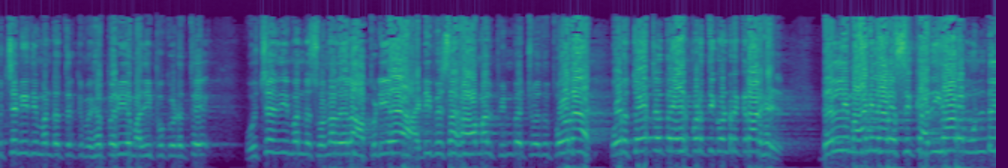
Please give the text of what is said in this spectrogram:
உச்சநீதிமன்றத்திற்கு மிகப்பெரிய மதிப்பு கொடுத்து உச்சநீதிமன்றம் சொன்னதெல்லாம் அப்படியே அடிபிசகாமல் பின்பற்றுவது போல ஒரு தோற்றத்தை ஏற்படுத்தி கொண்டிருக்கிறார்கள். டெல்லி மாநில அரசுக்கு அதிகாரம் உண்டு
